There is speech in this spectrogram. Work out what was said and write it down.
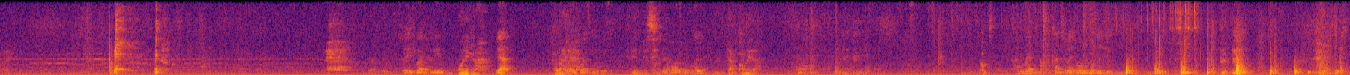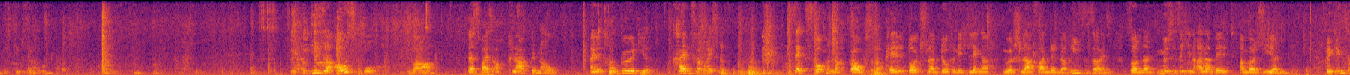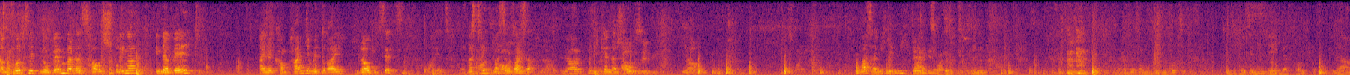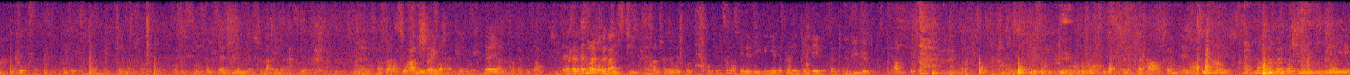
weiterlesen? Monika, Ja? komm mal Ich her. weiß nicht, wie es- Ich bin ein bisschen. Ich brauche eine Brille. Ja, komm her. Kommst Moment, noch, ich kann es vielleicht ohne Brille lesen. war, das weiß auch Clark genau, eine Tragödie, kein Verbrechen. Sechs Wochen nach Gauks Appell, Deutschland dürfe nicht länger nur schlafwandelnder Riese sein, sondern müsse sich in aller Welt engagieren, beginnt am 14. November das Haus Springer in der Welt eine Kampagne mit drei Glaubenssätzen. Ach jetzt, was trinkt Wasser? Wasser. Ich kenne das schon. Ja. Wasser, nicht, nicht Wein. Wenn sich ein bisschen hinlegen, das glaube ich was. Ja, setzen oder setzen, kennen wir schon. Es ist nicht so sehr schlimm, das ist schon lange nicht mehr passiert. Nee, das war zu Das anstrengend. ist auch erkältet. Ja, ja, das hat er gesagt. Das ist ja besser, als wenn sich, tief. wenn man, also das, wo, wo gibt es sowas wie eine Wiege hier, dass man ihn hinlegen könnte? Liege. Ja, bitte. Kann man sich hier Was ist das für ein Verhaar? Das macht ja nichts. Nee.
